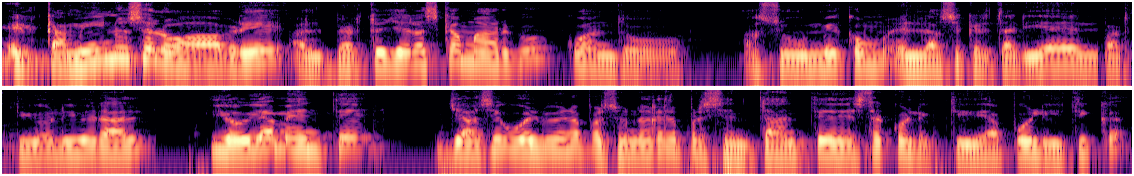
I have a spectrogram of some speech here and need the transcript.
El camino se lo abre Alberto Lleras Camargo cuando asume como en la Secretaría del Partido Liberal y obviamente ya se vuelve una persona representante de esta colectividad política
